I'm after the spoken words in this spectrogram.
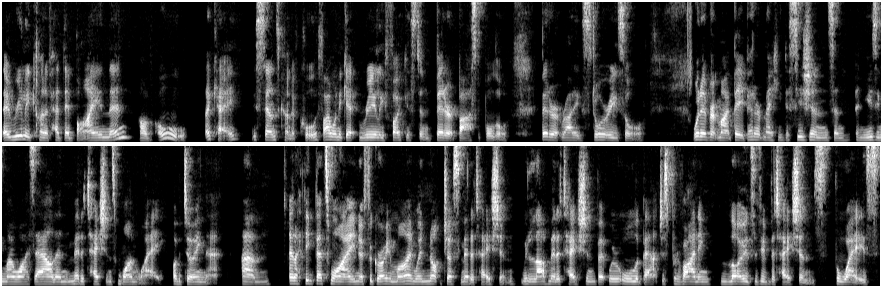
they really kind of had their buy-in then of, oh, okay, this sounds kind of cool. If I want to get really focused and better at basketball or better at writing stories or whatever it might be, better at making decisions and, and using my wise owl, then meditation's one way of doing that. Um, and I think that's why, you know, for Grow Your Mind, we're not just meditation. We love meditation, but we're all about just providing loads of invitations for ways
